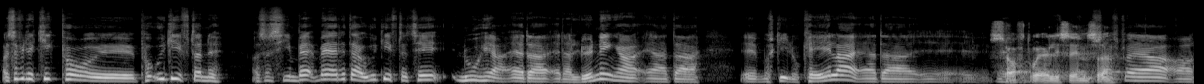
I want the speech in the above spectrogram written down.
Og så vil jeg kigge på, øh, på udgifterne, og så sige, hvad, hvad er det, der er udgifter til nu her? Er der, er der lønninger? Er der øh, måske lokaler? Er der øh, software-licenser? Software og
